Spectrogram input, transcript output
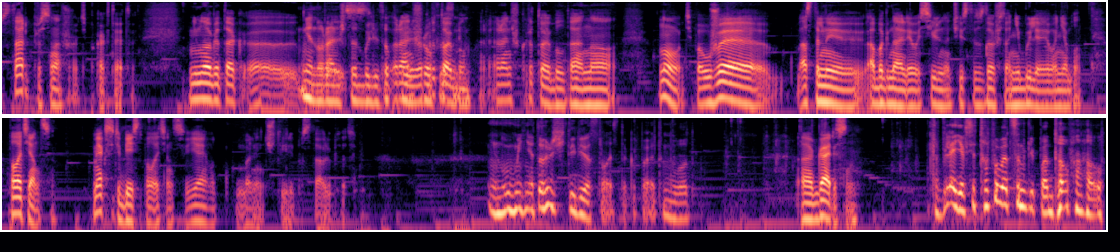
старый персонаж уже, типа, как-то это немного так... э, Не, ну раньше это были топовые Раньше крутой был. Раньше крутой был, да, но... Ну, типа, уже остальные обогнали его сильно, чисто из-за того, что они были, а его не было. Полотенце. Меня, кстати, бесит полотенце. Я ему, блин, 4 поставлю где-то. Ну, у меня тоже 4 осталось только, поэтому вот. А, Гаррисон. Да, бля, я все топовые оценки подавал.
